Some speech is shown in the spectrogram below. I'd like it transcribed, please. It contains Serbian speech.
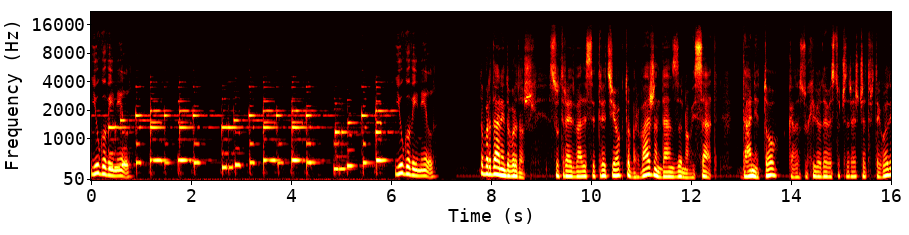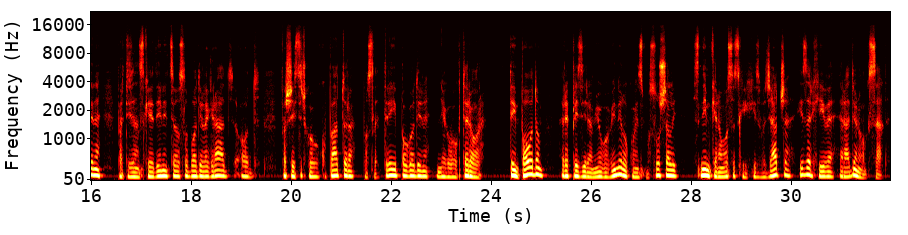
Jugovinil. Jugovinil. Dobar dan i dobrodošli. Sutra je 23. oktobar, važan dan za Novi Sad. Dan je to kada su 1944. godine partizanske jedinice oslobodile grad od fašističkog okupatora posle tri i po godine njegovog terora. Tim povodom repriziram Jugovinil u kojem smo slušali – snimke novosadskih izvođača iz arhive Radio Novog Sada.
